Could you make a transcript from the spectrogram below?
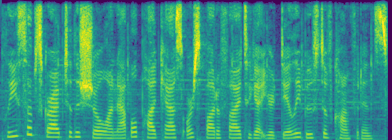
Please subscribe to the show on Apple Podcasts or Spotify to get your daily boost of confidence.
